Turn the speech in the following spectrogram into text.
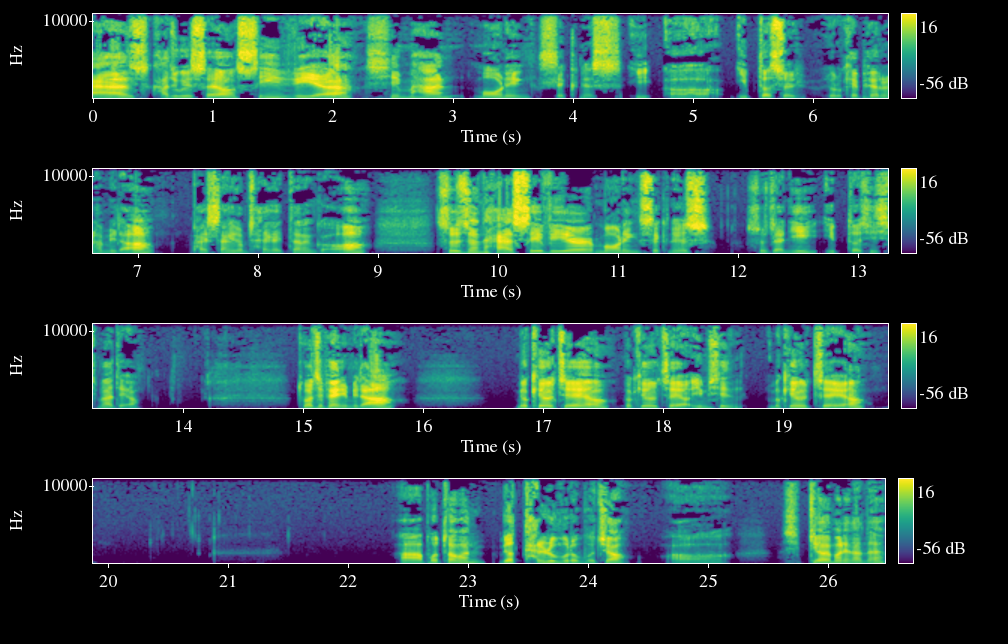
has 가지고 있어요. severe 심한 morning sickness 이, 어, 입덧을 이렇게 표현을 합니다. 발상이 좀 차이가 있다는 거. Susan has severe morning sickness. 수잔이 입덧이 심하대요. 두 번째 표현입니다. 몇 개월째예요? 몇 개월째예요? 임신 몇 개월째예요? 아, 보통은 몇 달로 물어보죠. 어, 10개월 만에 났나요?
